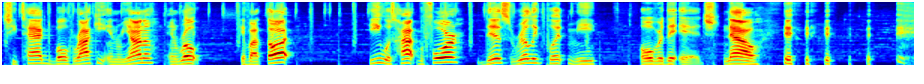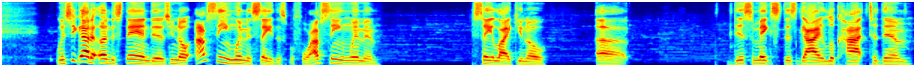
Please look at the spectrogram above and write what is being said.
she tagged both Rocky and Rihanna and wrote, If I thought he was hot before. This really put me over the edge. Now, what she got to understand is, you know, I've seen women say this before. I've seen women say, like, you know, uh, this makes this guy look hot to them,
